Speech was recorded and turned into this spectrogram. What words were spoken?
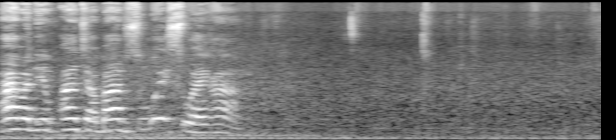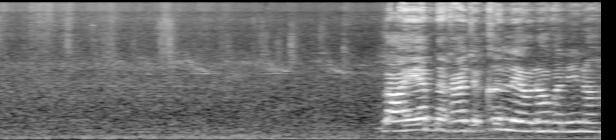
ผ้าวันนี้ผ้าชาวบ้านสวยๆค่ะ รอยเอฟนะคะ จะขึ้นเร็วเนาะวันนี้เนาะ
